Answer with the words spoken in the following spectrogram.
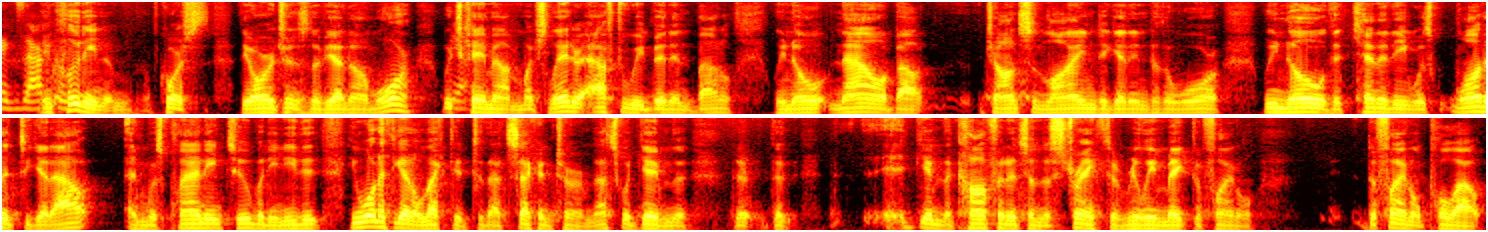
Exactly. including, um, of course, the origins of the Vietnam War, which Yeah. came out much later after we'd been in battle. We know now about Johnson lying to get into the war. We know that Kennedy was wanted to get out and was planning to, but he needed he wanted to get elected to that second term. That's what gave him the the, the it gave him the confidence and the strength to really make the final the final pullout.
